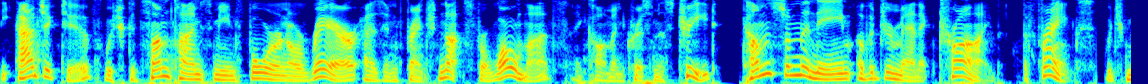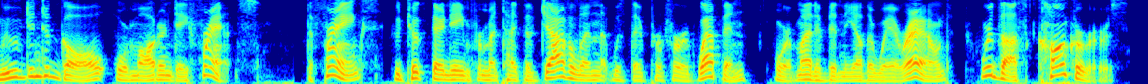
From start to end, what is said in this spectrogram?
The adjective, which could sometimes mean foreign or rare, as in French nuts for walnuts, a common Christmas treat, comes from the name of a Germanic tribe, the Franks, which moved into Gaul or modern-day France. The Franks, who took their name from a type of javelin that was their preferred weapon, or it might have been the other way around, were thus conquerors,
